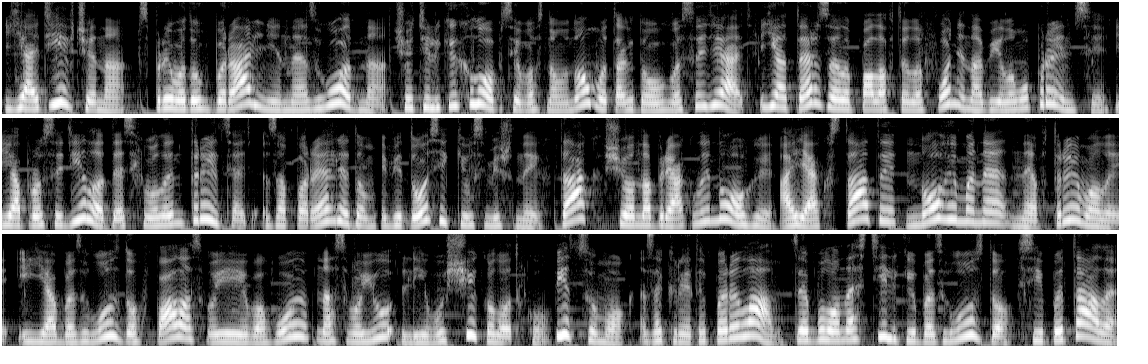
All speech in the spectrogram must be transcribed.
Я дівчина з приводу вбиральні не згодна, що тільки хлопці в основному так довго сидять. Я теж залипала в телефоні на білому принці. Я просиділа десь хвилин 30 за переглядом відосиків смішних, так що набрякли ноги. А як встати, ноги мене не втримали, і я безглуздо впала своєю вагою на свою ліву щиколотку. Підсумок закрити перелам. Це було настільки безглуздо. Всі питали,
